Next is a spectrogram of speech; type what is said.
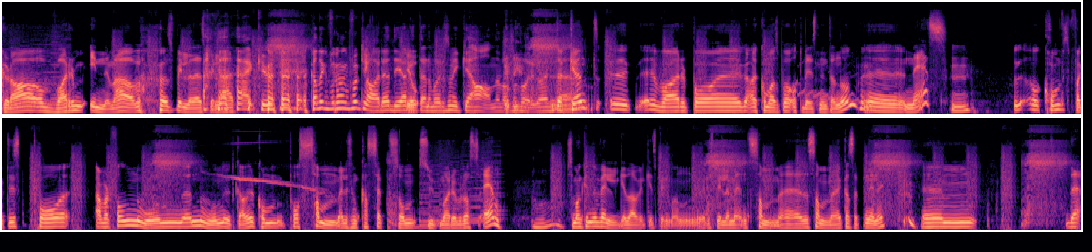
glad og varm inni meg av å spille det spillet her. Kan du kan forklare de av lytterne våre som ikke aner hva som foregår? Duck Hunt eh, var på, eh, kom altså på 8-bits-Nintendoen, mm. Nes. Mm. Og kom faktisk på I hvert fall noen, noen utgaver kom på samme liksom, kassett som Super Mario Bros. 1. Så man kunne velge da hvilket spill man ville spille med den samme, det samme kassetten inni. Um, det,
